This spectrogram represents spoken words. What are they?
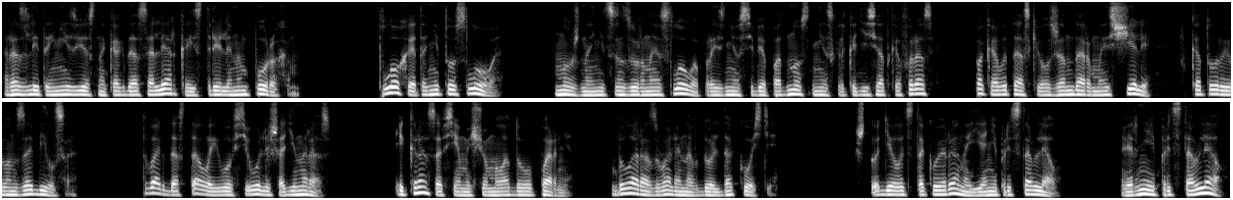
разлитой неизвестно когда соляркой и стрелянным порохом. Плохо – это не то слово. Нужное нецензурное слово произнес себе под нос несколько десятков раз, пока вытаскивал жандарма из щели, в которую он забился. Тварь достала его всего лишь один раз. Икра совсем еще молодого парня была развалена вдоль до кости. Что делать с такой раной, я не представлял. Вернее, представлял,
